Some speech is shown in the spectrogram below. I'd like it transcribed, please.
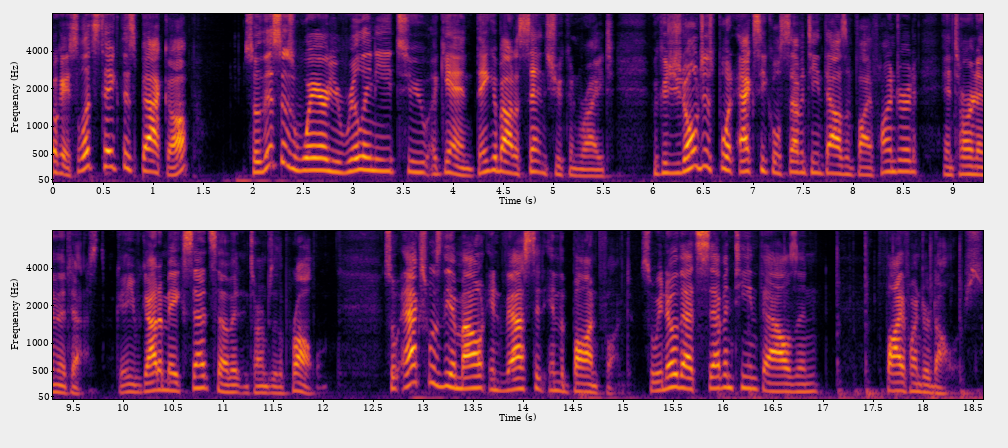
Okay, so let's take this back up. So this is where you really need to, again, think about a sentence you can write because you don't just put x equals 17,500 and turn in the test. Okay, you've got to make sense of it in terms of the problem. So x was the amount invested in the bond fund. So we know that's $17,500.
